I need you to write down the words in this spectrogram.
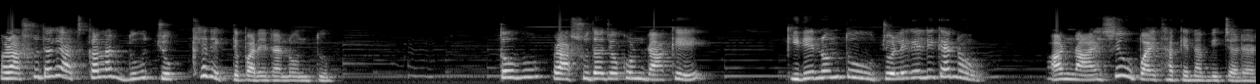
রাসুদাকে আজকাল আর দু চোখে দেখতে পারে না নন্তু তবু রাসুদা যখন ডাকে, কিরে নন্তু, চলে গেলি কেন? আর না এসে উপায় থাকে না বেচারার।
